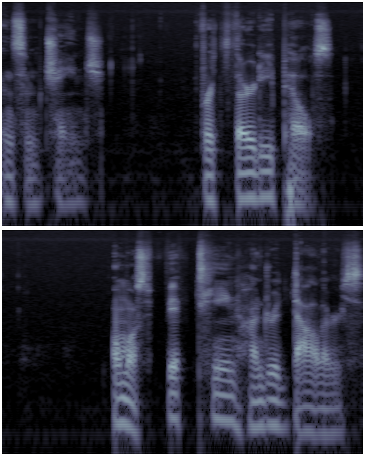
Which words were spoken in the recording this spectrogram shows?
and some change for 30 pills. Almost $1,500.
